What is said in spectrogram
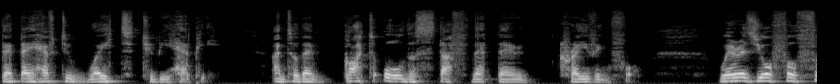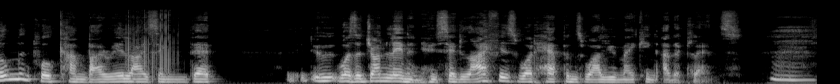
that they have to wait to be happy until they've got all the stuff that they're craving for. Whereas your fulfillment will come by realizing that it was a John Lennon who said, life is what happens while you're making other plans. Mm.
